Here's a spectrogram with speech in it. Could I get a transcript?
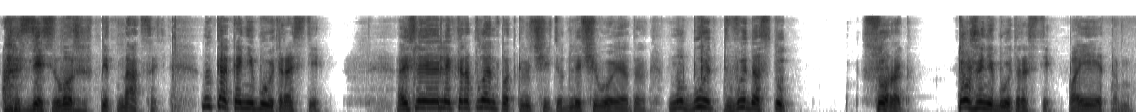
а здесь ложишь 15. Ну как они будут расти? А если электроплен подключить, вот для чего это? Ну будет, выдаст тут 40, тоже не будет расти. Поэтому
